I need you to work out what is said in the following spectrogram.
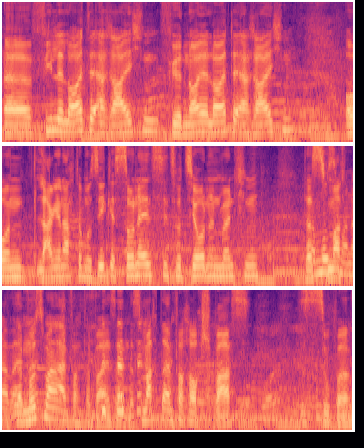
äh, viele Leute erreichen, für neue Leute erreichen. Und Lange Nacht der Musik ist so eine Institution in München. Das da muss, macht, man, da muss man einfach dabei sein. Das macht einfach auch Spaß. Das ist super.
